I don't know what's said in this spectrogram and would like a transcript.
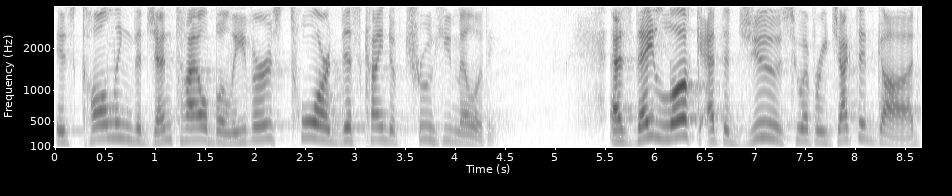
is calling the Gentile believers toward this kind of true humility. As they look at the Jews who have rejected God,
